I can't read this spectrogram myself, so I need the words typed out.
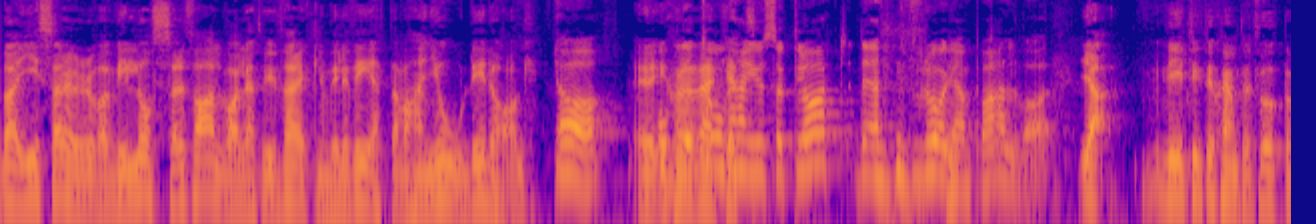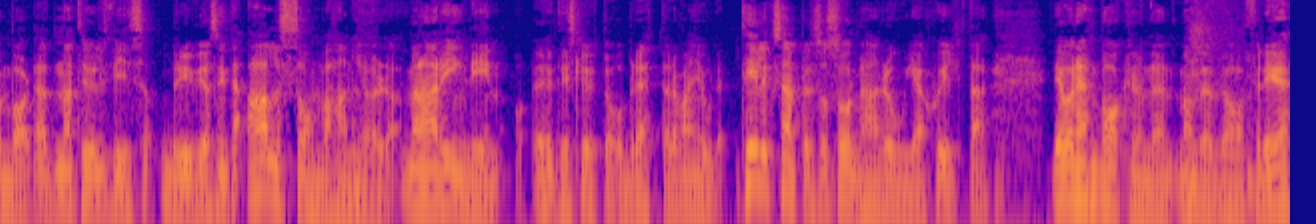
bara gissar hur det var, vi låtsades vara allvarliga att vi verkligen ville veta vad han gjorde idag. Ja, Eh, och då själva tog verket- han ju såklart den frågan på allvar. Ja, vi tyckte skämtet var uppenbart att naturligtvis bryr vi oss inte alls om vad han gör idag. Men han ringde in eh, till slut och berättade vad han gjorde. Till exempel så sålde han roliga skyltar. Det var den bakgrunden man behövde ha för det,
